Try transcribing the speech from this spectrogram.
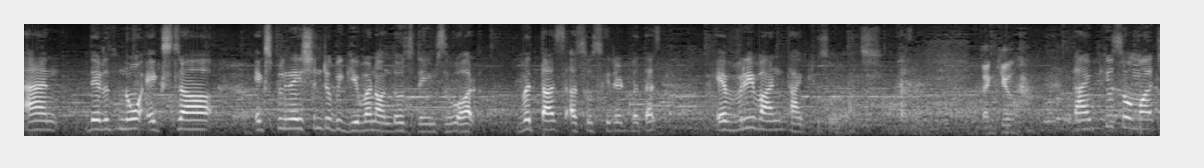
and there is no extra explanation to be given on those names who are with us, associated with us. Everyone, thank you so much. Thank you. Thank you so much.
